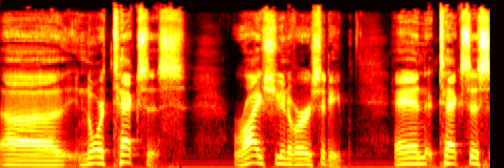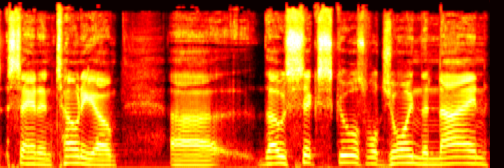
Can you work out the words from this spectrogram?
uh, North Texas, Rice University, and Texas San Antonio. Uh, those six schools will join the nine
